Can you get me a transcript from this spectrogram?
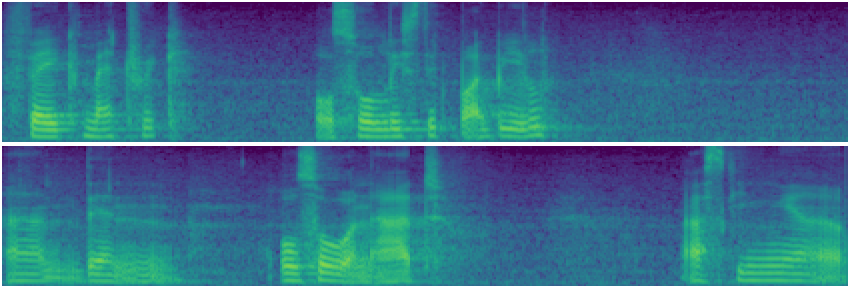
fake metric, also listed by Beall. And then also an ad asking uh,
